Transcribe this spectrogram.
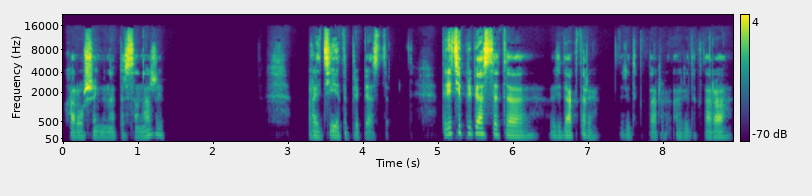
хорошие имена персонажей. Пройти это препятствие. 3 препятствие- это редакторы, редактор редактора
